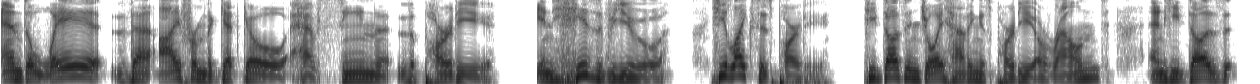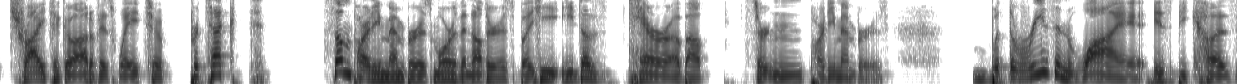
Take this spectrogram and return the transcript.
and a way that i from the get-go have seen the party in his view he likes his party he does enjoy having his party around and he does try to go out of his way to protect some party members more than others but he he does care about certain party members but the reason why is because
